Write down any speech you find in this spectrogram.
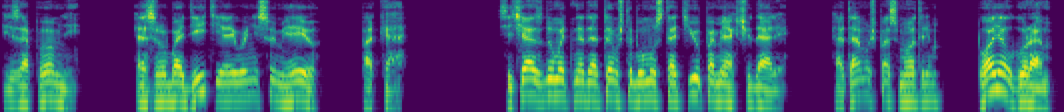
И запомни, освободить я его не сумею. Пока. Сейчас думать надо о том, чтобы ему статью помягче дали. А там уж посмотрим. Понял, Гурам?»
